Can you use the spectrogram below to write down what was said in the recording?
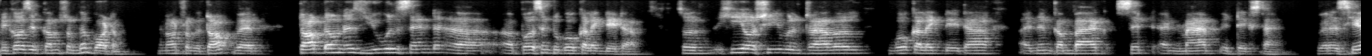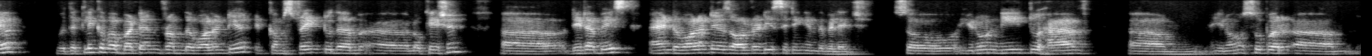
because it comes from the bottom, not from the top, where top down is you will send a person to go collect data. So he or she will travel, go collect data, and then come back, sit and map. It takes time. Whereas here, with the click of a button from the volunteer, it comes straight to the uh, location uh, database and the volunteer is already sitting in the village. So you don't need to have, um, you know, super um,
